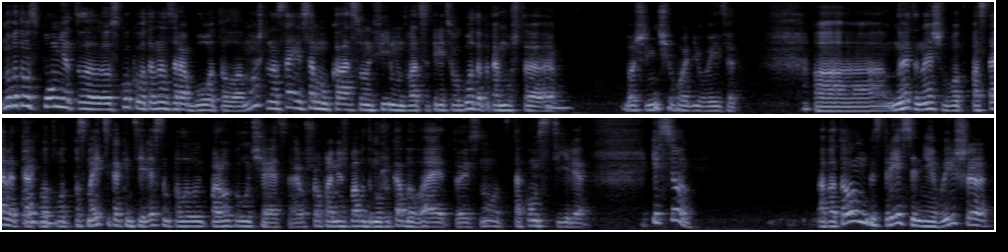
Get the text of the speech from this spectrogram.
ну, потом вспомнят, э, сколько вот она заработала. Может, она станет самым кассовым фильмом 23 года, потому что mm. больше ничего не выйдет. А, но это, знаешь, вот поставят как, mm-hmm. вот, вот посмотрите, как интересно порой получается. Что про межбаба до мужика бывает, то есть, ну, вот в таком стиле. И все. А потом быстрее, сильнее, выше.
